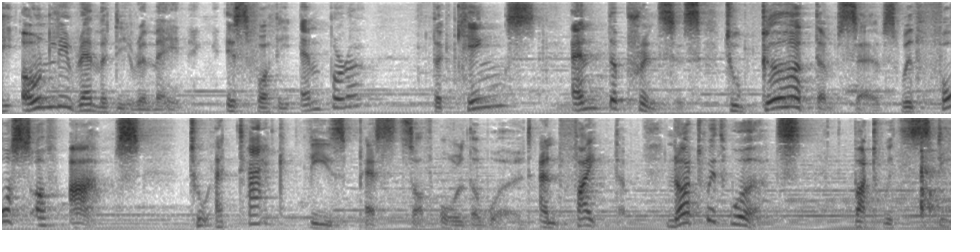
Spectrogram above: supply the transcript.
the only remedy remaining is for the Emperor, the kings, and the princes to gird themselves with force of arms to attack these pests of all the world and fight them, not with words, but with steel.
